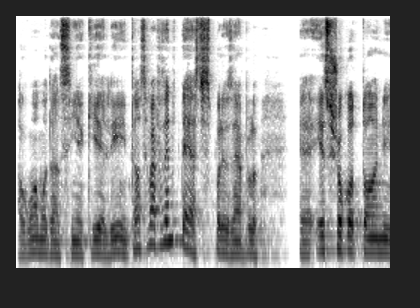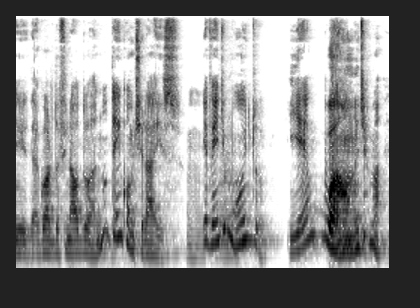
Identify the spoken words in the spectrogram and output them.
alguma mudancinha aqui e ali. Então você vai fazendo testes, por exemplo, eh, esse chocotone agora do final do ano. Não tem como tirar isso. Uhum. E vende muito. E é bom demais.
